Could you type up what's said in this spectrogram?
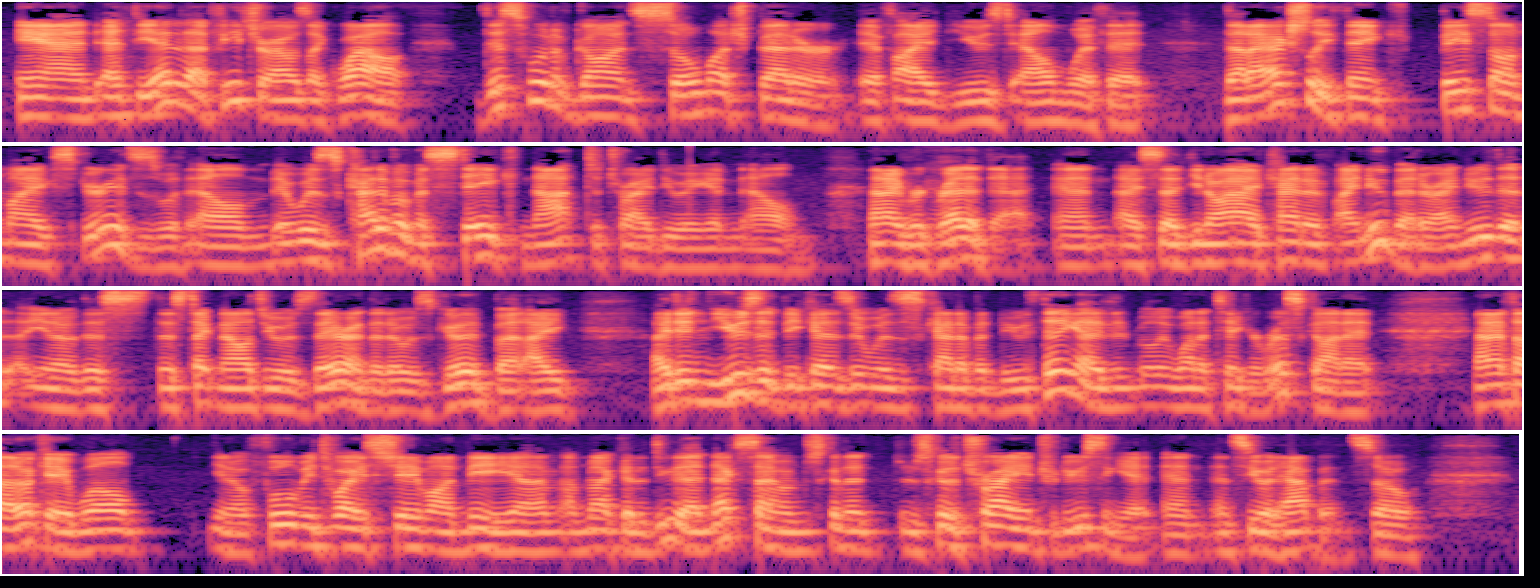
And at the end of that feature, I was like, wow, this would have gone so much better if I had used Elm with it that I actually think, based on my experiences with Elm, it was kind of a mistake not to try doing it in Elm, and I regretted that. And I said, you know, I kind of I knew better. I knew that you know this this technology was there and that it was good, but I I didn't use it because it was kind of a new thing. I didn't really want to take a risk on it, and I thought, okay, well, you know, fool me twice, shame on me. I'm, I'm not going to do that. Next time, I'm just gonna I'm just gonna try introducing it and and see what happens. So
